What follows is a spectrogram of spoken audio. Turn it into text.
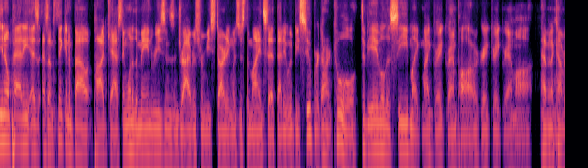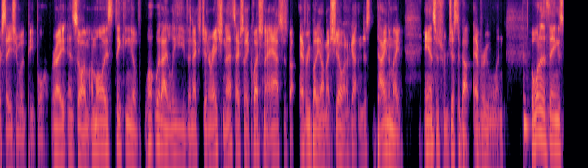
You know, Patty, as, as I'm thinking about podcasting, one of the main reasons and drivers for me starting was just the mindset that it would be super darn cool to be able to see like my great grandpa or great great grandma having a conversation with people. Right. And so I'm, I'm always thinking of what would I leave the next generation? That's actually a question I asked just about everybody on my show. And I've gotten just dynamite answers from just about everyone. Mm-hmm. But one of the things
